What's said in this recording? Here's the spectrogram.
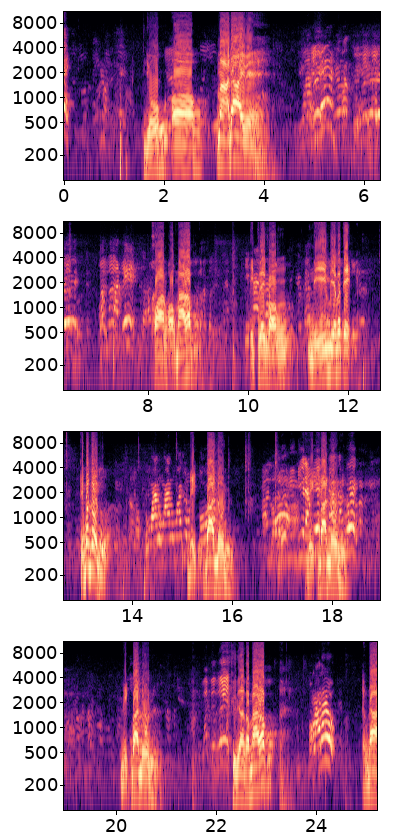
ย ยกออกมาได้ไหมควางออกมาครับ ติดเพลงของหนีเมียมาเตะเด็กบ้านโนนลงมาลงมาลงมาเด็กบ้านโนนเด็กบ้านโนนเด็กบ้านโนนถึงงานกลับมาครับของเราแล้วยังได้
